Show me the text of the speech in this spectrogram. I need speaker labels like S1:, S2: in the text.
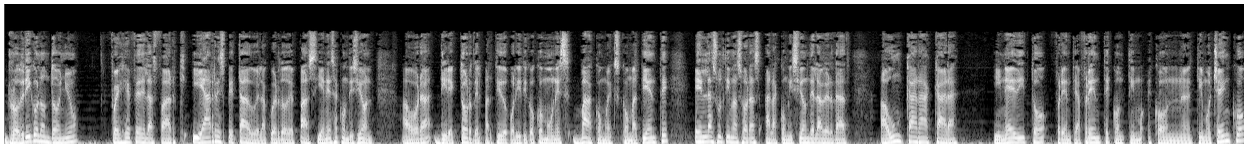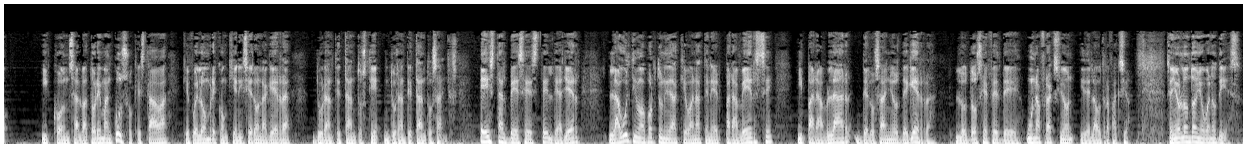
S1: Rodrigo Londoño fue jefe de las FARC y ha respetado el acuerdo de paz y en esa condición, ahora director del Partido Político Comunes, va como excombatiente en las últimas horas a la Comisión de la Verdad a un cara a cara inédito frente a frente con, eh, Timochenko y con Salvatore Mancuso, que estaba, que fue el hombre con quien hicieron la guerra durante tantos, durante tantos años. Es tal vez este, el de ayer, la última oportunidad que van a tener para verse y para hablar de los años de guerra, los dos jefes de una fracción y de la otra facción. Señor Londoño, buenos días.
